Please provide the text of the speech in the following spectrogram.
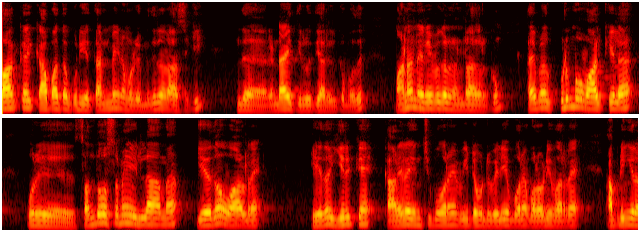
வாக்கை காப்பாற்றக்கூடிய தன்மை நம்மளுடைய மிதுன ராசிக்கு இந்த ரெண்டாயிரத்தி இருபத்தி ஆறு இருக்கும்போது மன நிறைவுகள் நன்றாக இருக்கும். அதே போல் குடும்ப வாழ்க்கையில் ஒரு சந்தோஷமே இல்லாமல் ஏதோ வாழ்கிறேன் ஏதோ இருக்கேன் காலையில் எழுந்துச்சி போகிறேன் வீட்டை விட்டு வெளியே போகிறேன் பலபடியும் வர்றேன் அப்படிங்கிற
